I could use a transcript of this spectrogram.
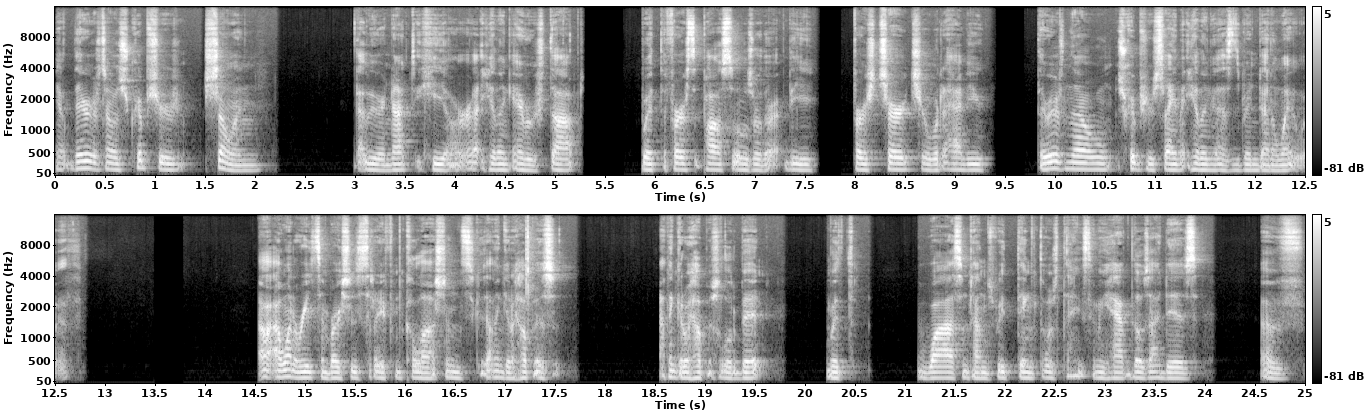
You know, there is no scripture showing that we were not to heal or that healing ever stopped with the first apostles or the, the first church or what have you. There is no scripture saying that healing has been done away with. I, I want to read some verses today from Colossians because I think it'll help us. I think it'll help us a little bit with why sometimes we think those things and we have those ideas of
